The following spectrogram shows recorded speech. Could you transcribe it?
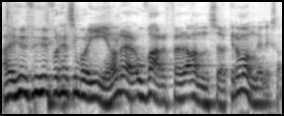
ja, hur, hur får Helsingborg igenom det där och varför ansöker de om det liksom?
